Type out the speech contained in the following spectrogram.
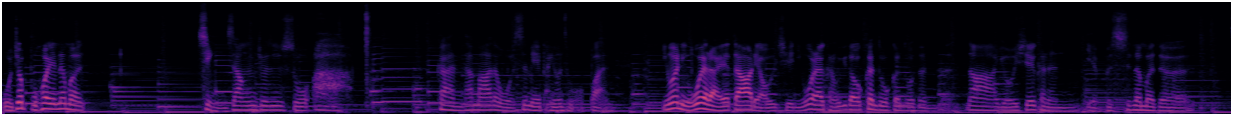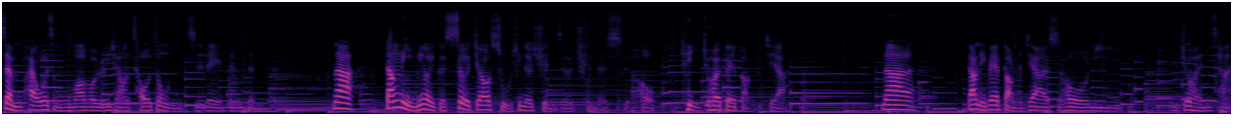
我就不会那么紧张，就是说啊，干他妈的，我是没朋友怎么办？因为你未来大家了解，你未来可能遇到更多更多的人，那有一些可能也不是那么的正派，为什么什么有人想要操纵你之类等等的。那当你没有一个社交属性的选择权的时候，你就会被绑架。那当你被绑架的时候，你你就很惨，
